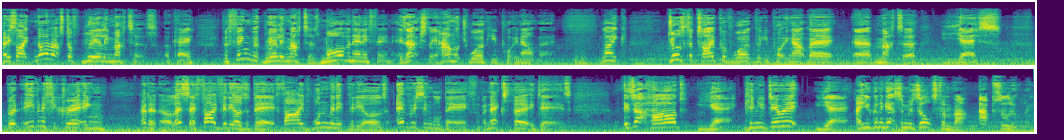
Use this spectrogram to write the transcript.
And it's like none of that stuff really matters. Okay, the thing that really matters more than anything is actually how much work you're putting out there. Like does the type of work that you're putting out there uh, matter? Yes. But even if you're creating, I don't know, let's say five videos a day, five one minute videos every single day for the next 30 days, is that hard? Yeah. Can you do it? Yeah. Are you going to get some results from that? Absolutely.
